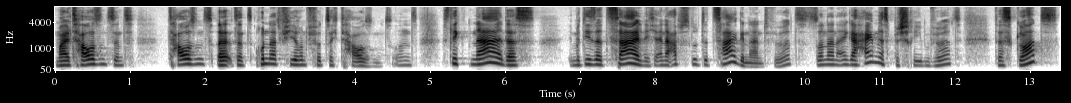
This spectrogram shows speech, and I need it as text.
mal 1000 sind, 1000, äh, sind 144.000. Und es liegt nahe, dass mit dieser Zahl nicht eine absolute Zahl genannt wird, sondern ein Geheimnis beschrieben wird, dass Gott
